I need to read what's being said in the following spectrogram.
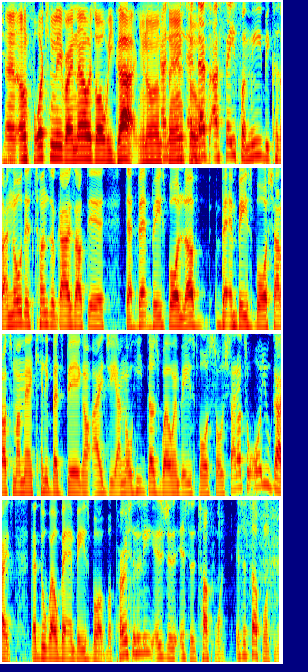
you. and unfortunately, right now it's all we got. You know what I'm And, saying? and, so and that's I say for me because I know there's tons of guys out there that bet baseball, love betting baseball. Shout out to my man Kenny Bets Big on IG. I know he does well in baseball. So shout out to all you guys that do well betting baseball. But personally, it's just it's a tough one. It's a tough one for me.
